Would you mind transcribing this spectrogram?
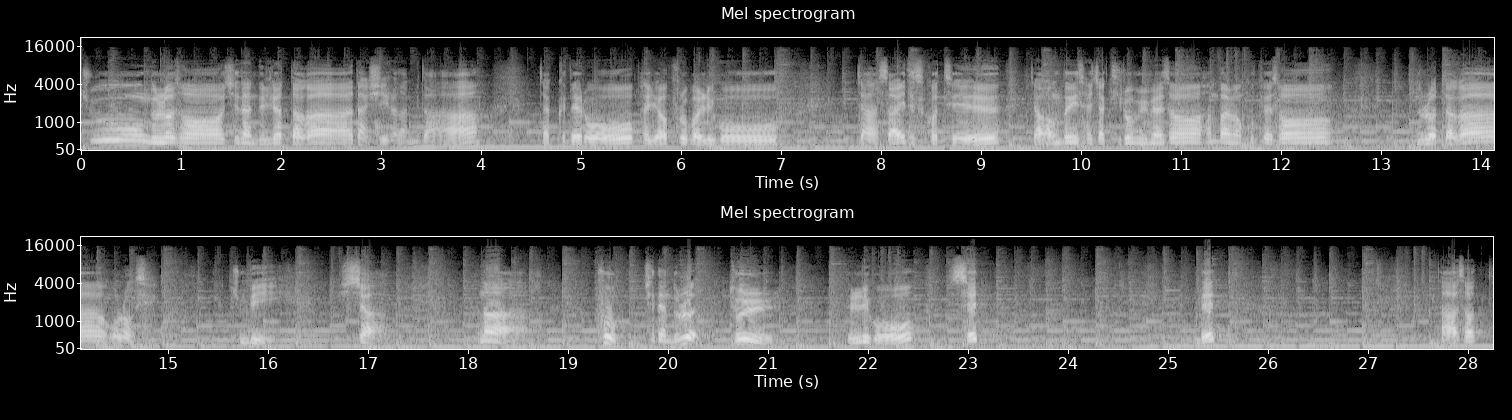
쭉 눌러서 최대한 늘렸다가 다시 일어납니다. 자, 그대로 팔 옆으로 벌리고, 자, 사이드 스쿼트. 자, 엉덩이 살짝 뒤로 밀면서 한 발만 굽혀서 눌렀다가 올라오세요. 준비, 시작. 하나, 푹, 최대한 눌러, 둘, 늘리고, 셋, 넷, 다섯,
